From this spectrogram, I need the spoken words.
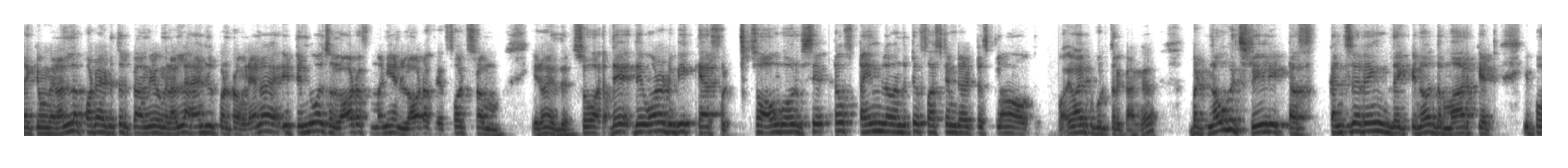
லைக் இவங்க நல்ல படம் எடுத்திருக்காங்க இவங்க நல்லா ஹேண்டில் பண்றாங்க ஏன்னா it involves lot of money and lot of effort from you know இது so they they want to be careful so அவங்க ஒரு செட் ஆஃப் டைம்ல வந்துட்டு ஃபர்ஸ்ட் டைம் டேரக்டர்ஸ்க்குலாம் வாய்ப்பு கொடுத்துருக்காங்க. But now it's really tough considering like you know the market இப்போ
